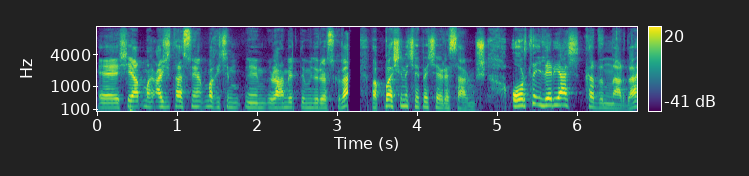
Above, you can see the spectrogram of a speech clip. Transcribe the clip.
e, şey yapmak ajitasyon yapmak için e, rahmetli Münir Özkul'a bak başını çepeçevre sarmış. Orta ileri yaş kadınlarda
